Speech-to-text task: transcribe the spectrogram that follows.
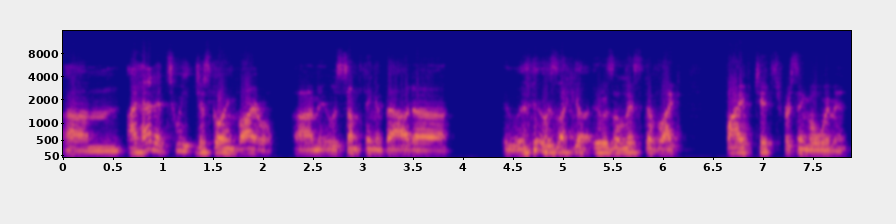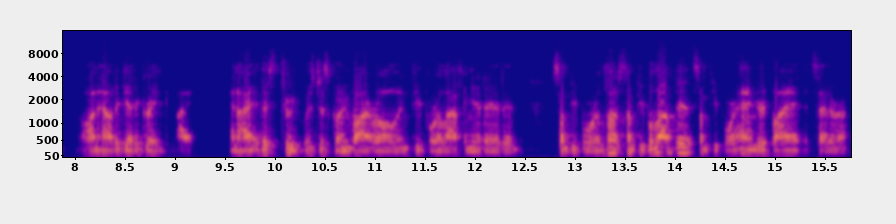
Um, I had a tweet just going viral. Um, it was something about uh, it was it was like a it was a list of like five tips for single women on how to get a great guy. And I this tweet was just going viral, and people were laughing at it, and some people were some people loved it, some people were angered by it, etc.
